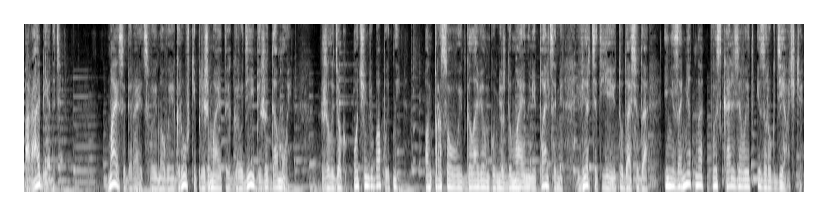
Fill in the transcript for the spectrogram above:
Пора обедать. Майя собирает свои новые игрушки, прижимает их к груди и бежит домой. Желудек очень любопытный. Он просовывает головенку между Майиными пальцами, вертит ею туда-сюда и незаметно выскальзывает из рук девочки.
